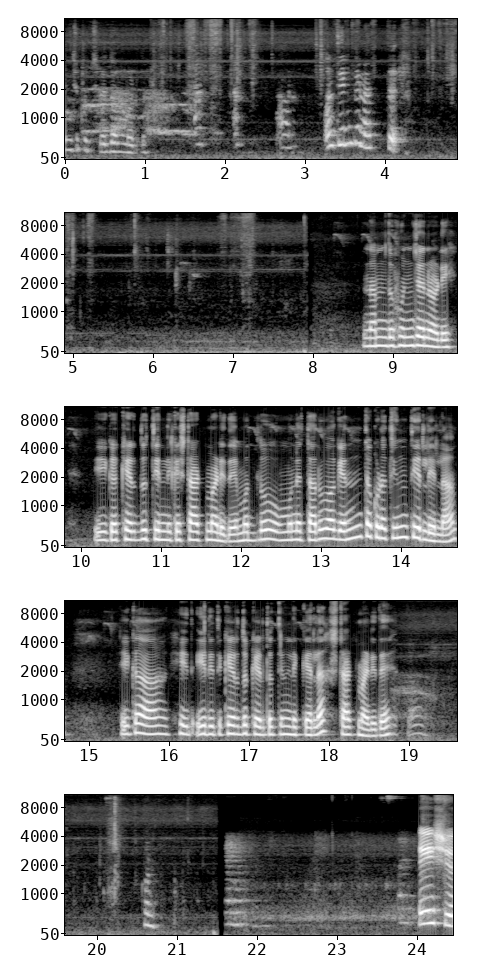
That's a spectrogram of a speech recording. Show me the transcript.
ಇಂಚು ಕುಚ್ಚಲೆ ದೊಂಬಡ್ದು ಒಂದು ತಿನ್ಬೇನ ಹತ್ತು. ನಮ್ಮದು ಹುಂಜ ನೋಡಿ. ಈಗ ಕೆರೆದು ತಿನ್ನಲಿಕ್ಕೆ ಸ್ಟಾರ್ಟ್ ಮಾಡಿದೆ. ಮೊದಲು ಮೊನ್ನೆ ತರುವಾಗ ಎಂತ ಕೂಡ ತಿಂತಿರಲಿಲ್ಲ. ಈಗ ಈ- ರೀತಿ ಕೆರೆದು ಕೆರೆದು ತಿನ್ನಲಿಕ್ಕೆಲ್ಲ ಸ್ಟಾರ್ಟ್ ಮಾಡಿದೆ. ಏಷು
